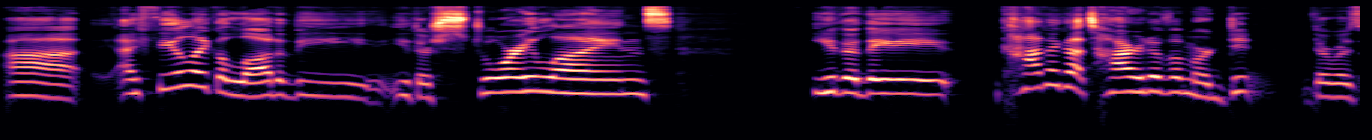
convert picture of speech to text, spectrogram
I feel like a lot of the either storylines, either they kind of got tired of them or didn't. There was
